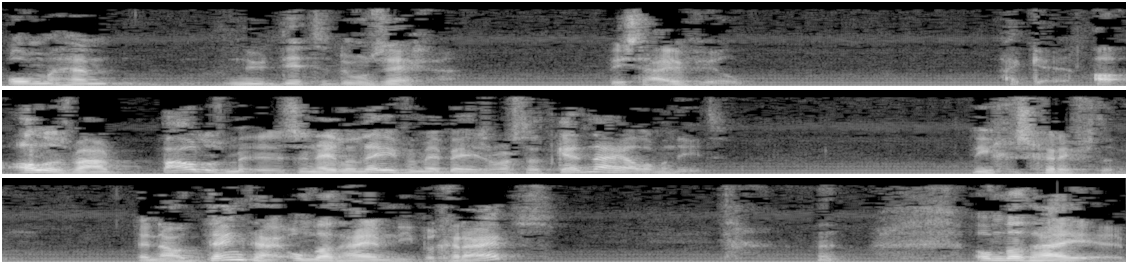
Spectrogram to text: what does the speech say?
om hem nu dit te doen zeggen. Wist hij veel. Alles waar Paulus zijn hele leven mee bezig was, dat kende hij allemaal niet. Die geschriften. En nou denkt hij, omdat hij hem niet begrijpt, omdat hij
